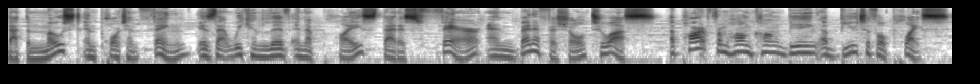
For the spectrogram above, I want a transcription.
that the most important thing is that we can live in a place that is fair and beneficial to us. Apart from Hong Kong being a beautiful place,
